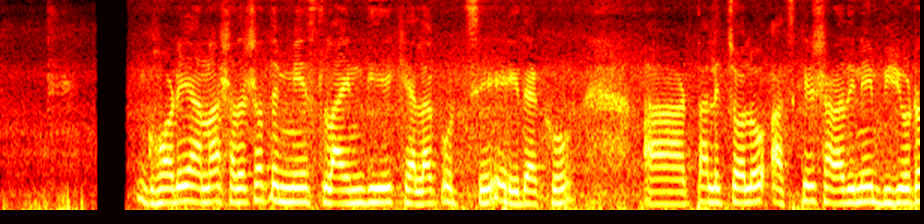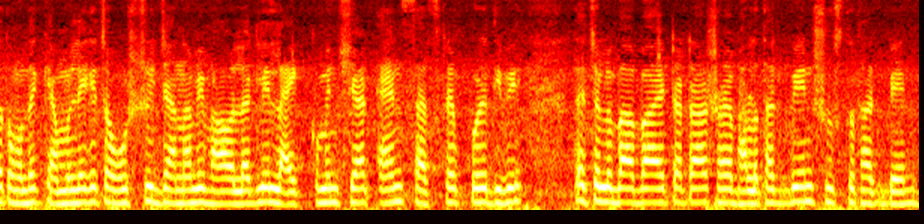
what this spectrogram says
ঘরে আনার সাথে সাথে মেস লাইন দিয়ে খেলা করছে, এই দেখো। আর তাহলে চলো আজকের সারাদিনের ভিডিওটা তোমাদের কেমন লেগেছে অবশ্যই জানাবে। ভালো লাগলে like comment share and subscribe করে দিবে। তাই চলো বাবা টাটা সবাই ভালো থাকবেন সুস্থ থাকবেন।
